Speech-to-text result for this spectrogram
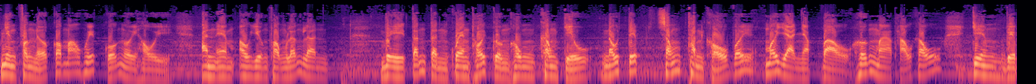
nhưng phần nửa có máu huyết của người hồi. Anh em Âu Dương Phong lớn lên vì tính tình quen thói cường hung không chịu nối tiếp sống thanh khổ với mới gia nhập vào hướng ma thảo khấu chuyên việc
